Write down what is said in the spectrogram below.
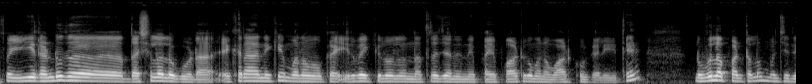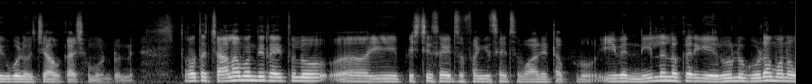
సో ఈ రెండు ద- దశలలో కూడా ఎకరానికి మనం ఒక ఇరవై కిలోల నత్రజనిని పై పాటుగా మనం వాడుకోగలిగితే నువ్వుల పంటలో మంచి దిగుబడి వచ్చే అవకాశం ఉంటుంది. తర్వాత చాలామంది రైతులు ఈ పెస్టిసైడ్స్ ఫంగిసైడ్స్ వాడేటప్పుడు ఈవెన్ నీళ్ళలో కరిగే ఎరువులు కూడా మనం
